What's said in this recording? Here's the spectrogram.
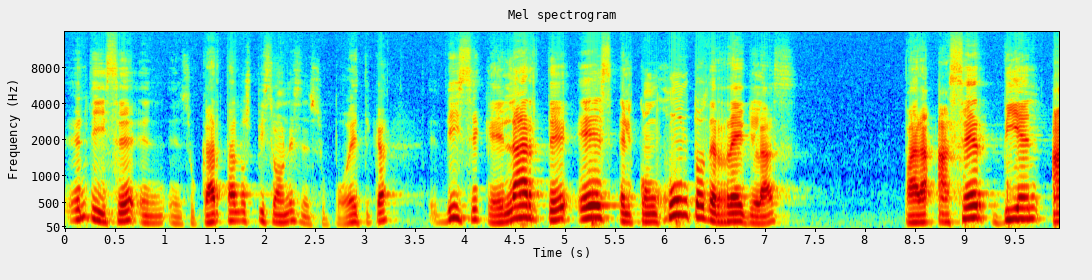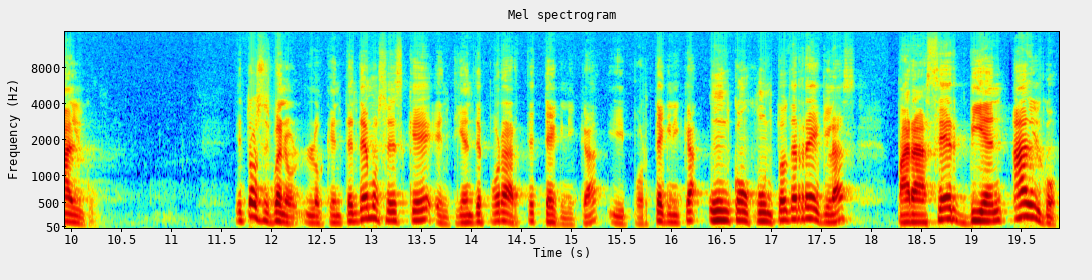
Él dice en, en su carta a los pisones, en su poética, dice que el arte es el conjunto de reglas para hacer bien algo. Entonces, bueno, lo que entendemos es que entiende por arte técnica y por técnica un conjunto de reglas para hacer bien algo.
